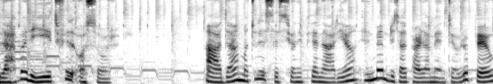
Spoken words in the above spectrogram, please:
L-aħbarijiet fil-qosor. Għada, matul is-sessjoni plenarja, il-membri tal-Parlament Ewropew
